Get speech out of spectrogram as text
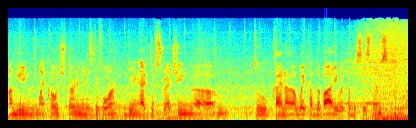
I'm meeting my coach 30 minutes before, doing active stretching um, to kind of wake up the body, wake up the systems.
